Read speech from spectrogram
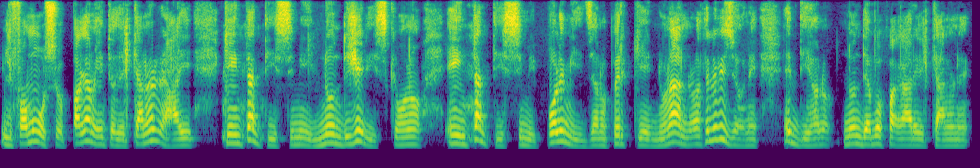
il famoso pagamento del canone RAI che in tantissimi non digeriscono e in tantissimi polemizzano perché non hanno la televisione e dicono non devo pagare il canone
